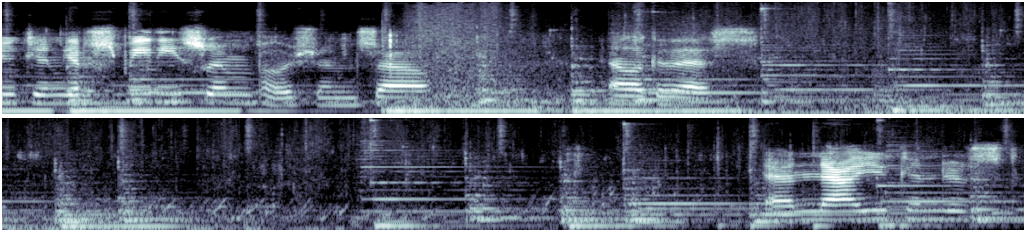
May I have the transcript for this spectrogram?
you can get a speedy swim potion. So, now look at this. And now you can just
